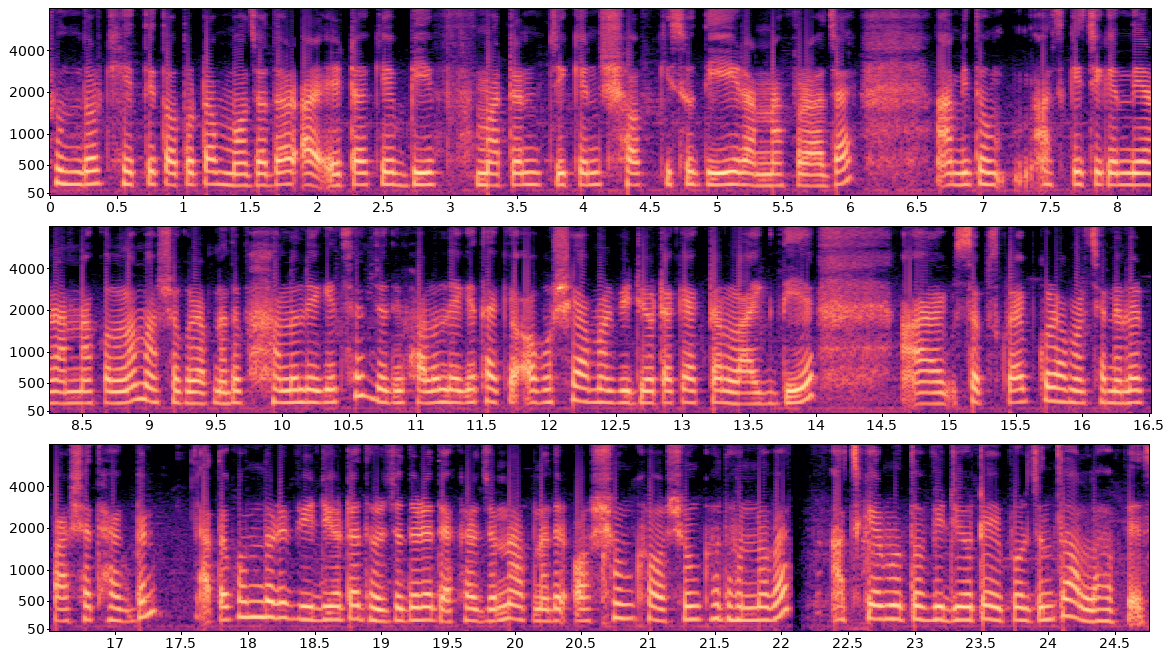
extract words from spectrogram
সুন্দর খেতে, ততটা মজাদার। আর এটাকে বিফ মাটন চিকেন সব কিছু দিয়েই রান্না করা যায়। আমি তো আজকে চিকেন দিয়ে রান্না করলাম। আশা করি আপনাদের ভালো লেগেছে। যদি ভালো লেগে থাকে, অবশ্যই আমার ভিডিওটাকে একটা লাইক দিয়ে আর সাবস্ক্রাইব করে আমার চ্যানেলের পাশে থাকবেন। এতক্ষণ ধরে ভিডিওটা ধৈর্য ধরে দেখার জন্য আপনাদের অসংখ্য অসংখ্য ধন্যবাদ। আজকের মতো ভিডিওটা এ পর্যন্ত। আল্লাহ হাফেজ।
